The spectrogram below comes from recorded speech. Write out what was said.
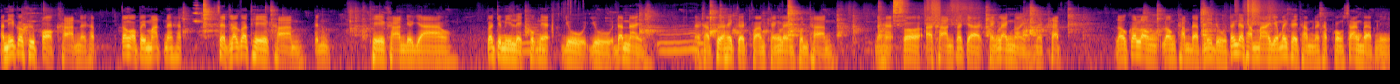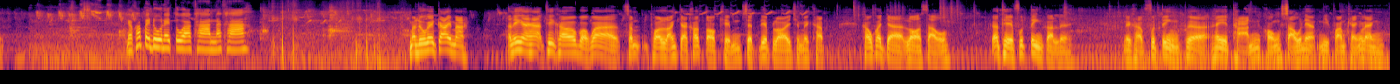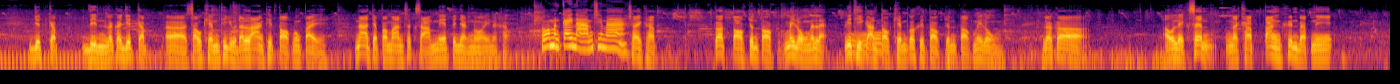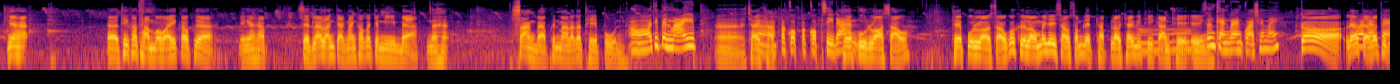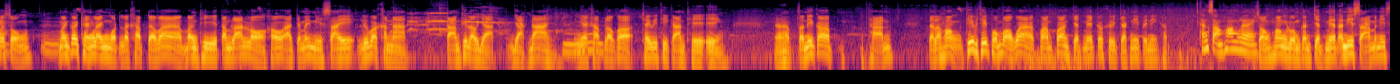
อันนี้ก็คือปอกคานนะครับ ต้องเอาไปมัดนะครับ เสร็จแล้วก็เทคานเป็นเทคานยาวๆ ก็จะมีเหล็กพวกเนี้ยอยู่อยู่ด้านในนะครับเพื่อให้เกิดความแข็งแรงทนทานนะฮะก็อาคารก็จะแข็งแรงหน่อยนะครับ เราก็ลองลองทำแบบนี้ดู ตั้งแต่ทำมายังไม่เคยทำนะครับโครงสร้างแบบนี้ เดี๋ยวเข้าไปดูในตัวอาคารนะคะ มาดูใกล้ๆมา อันนี้ไงฮะที่เขาบอกว่าสำพอหลังจากเขาตอกเข็มเสร็จเรียบร้อยใช่ไหมครับเขาก็จะหล่อเสา ก็เทฟุตติ้งก่อนเลยนะครับฟุตติ้งเพื่อให้ฐานของเสาเนี่ยมีความแข็งแรงยึดกับดิน แล้วก็ยึดกับเอ่อเสาเข็มที่อยู่ด้านล่างที่ตอกลงไป น่าจะประมาณสัก 3 เมตรเป็นอย่างน้อยนะครับ เพราะว่ามันใกล้น้ำใช่ไหมใช่ครับ ก็ตอกจนตอกไม่ลงนั่นแหละ วิธีการโอ้ตอกเข็มก็คือตอกจนตอกไม่ลง แล้วก็ เอาเหล็กเส้นนะครับตั้งขึ้นแบบนี้เนี่ยฮะเอ่อที่เขาทำเอาไว้ก็เพื่ออย่างเงี้ยครับเสร็จแล้วหลังจากนั้นเขาก็จะมีแบบนะฮะสร้างแบบขึ้นมาแล้วก็เทปูน อ๋อ ที่เป็นไม้อ่าใช่ครับอ่าประกบประกบสี่ด้าน เทปูนหล่อเสา เทปูนหล่อเสาก็คือเราไม่ใช่เสาสำเร็จครับ เราใช้วิธีการเทเอง ซึ่งแข็งแรงกว่าใช่ไหม ก็แล้วแต่หรือว่าวัตถุแล้วแต่ประสงค์ มันก็แข็งแรงหมดแหละครับ แต่ว่าบางทีตำร้านหล่อเขาอาจจะไม่มีไซส์หรือว่าขนาดตามที่เราอยากอยากได้อย่างเงี้ยครับเราก็ใช้วิธีการเทเองนะครับตอนนี้ก็ฐานแต่ละห้องที่ที่ผมบอกว่าความกว้าง 7 เมตร ก็คือจากนี่ไปนี่ครับทั้งสองห้องเลยสองห้องรวมกัน 7 เมตร อันนี้ 3 อันนี้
